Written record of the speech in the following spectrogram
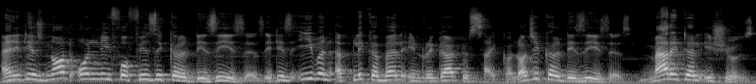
And it is not only for physical diseases, it is even applicable in regard to psychological diseases, marital issues,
